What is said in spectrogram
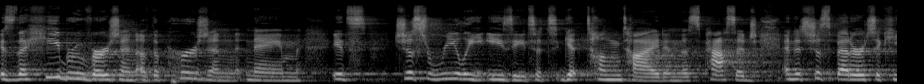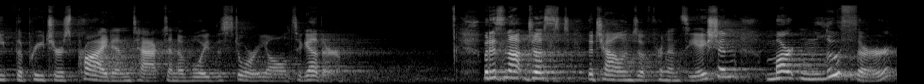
is the Hebrew version of the Persian name. It's just really easy to t- get tongue tied in this passage, and it's just better to keep the preacher's pride intact and avoid the story altogether. But it's not just the challenge of pronunciation. Martin Luther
